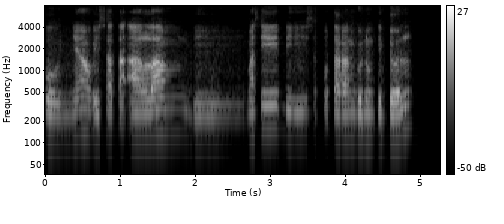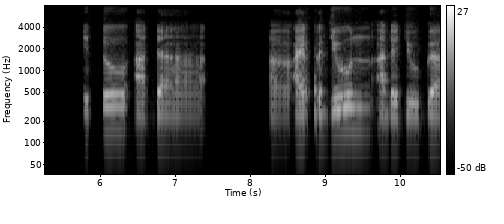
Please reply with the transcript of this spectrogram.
punya wisata alam di masih di seputaran Gunung Kidul. Itu ada, eee, air terjun, ada juga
